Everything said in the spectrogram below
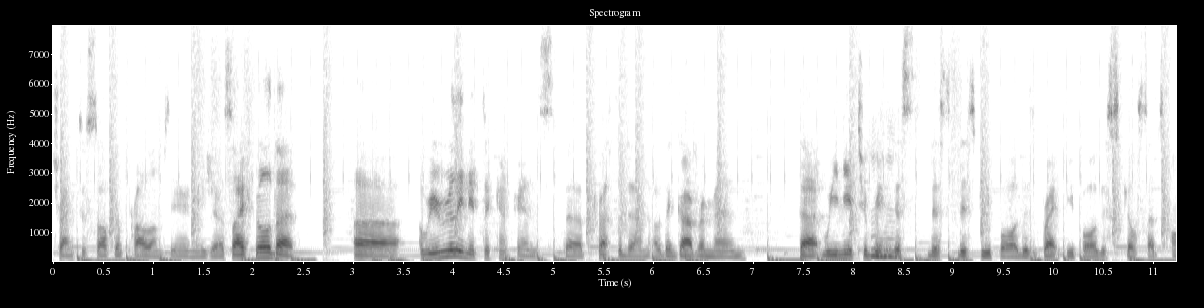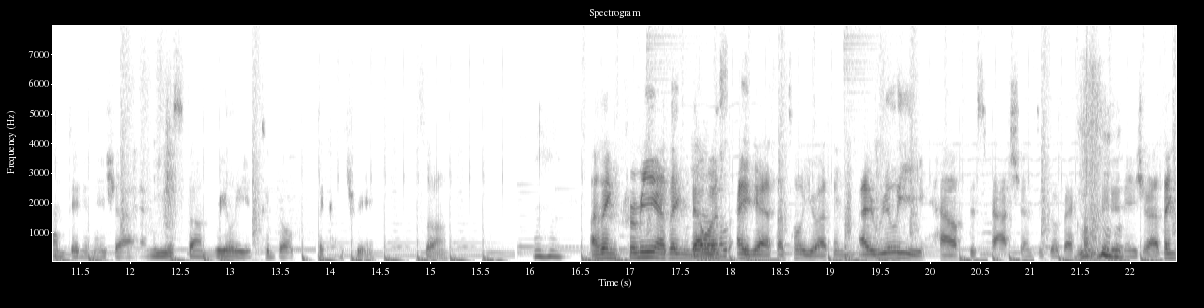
trying to solve the problems in Indonesia. So I feel that uh, we really need to convince the president of the government that we need to bring Mhm. this this these people, these bright people, these skill sets home to Indonesia and use them really to build the country. So Mhm. I think for me, I think that Yeah, was, well- I guess, I told you, I think I really have this passion to go back home to Indonesia. I think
